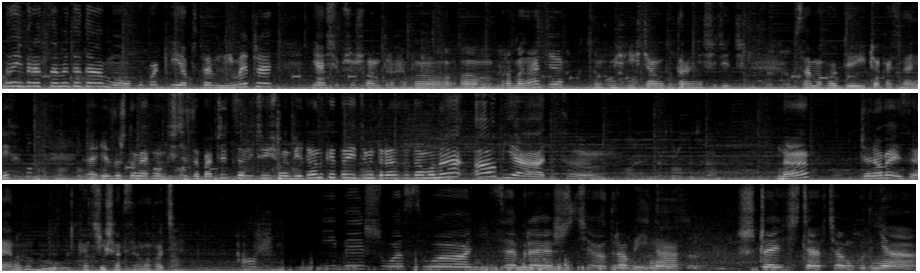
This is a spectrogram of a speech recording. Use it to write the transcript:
No i wracamy do domu. Chłopaki obstawili mecze. Ja się przeszłam trochę po um, promenadzie. Już mi się nie chciało totalnie siedzieć w samochodzie i czekać na nich. E, Ja zresztą, jak mogliście zobaczyć, zaliczyliśmy Biedronkę, to jedziemy teraz do domu na obiad. Na Genovese. Kacisza w samochodzie. I wyszło słońce wreszcie, odrobina szczęścia w ciągu dnia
